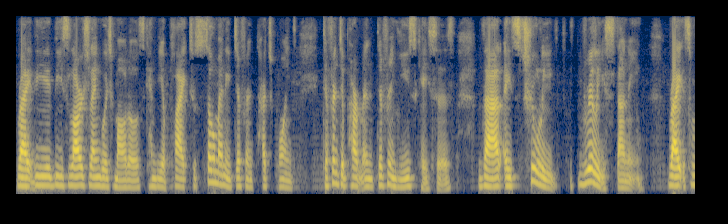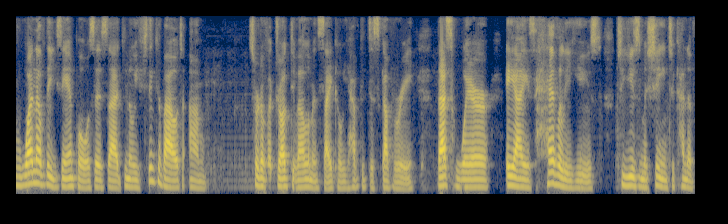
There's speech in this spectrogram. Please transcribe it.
right? The, these large language models can be applied to so many different touch points, different department, different use cases that it's truly really stunning, right? So one of the examples is that, you know, if you think about um, sort of a drug development cycle, you have the discovery. That's where AI is heavily used to use machine to kind of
